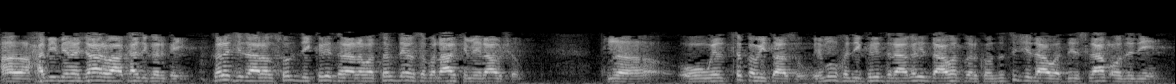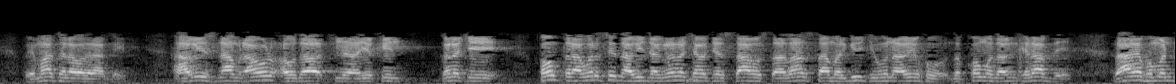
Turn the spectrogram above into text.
ہاں، حبیب نجار واقع ذکر کئی۔ کلچ دار رسول ذکری ترانہ وطل دے اس بلار کے میراو شو۔ او ول څه تاسو۔ یمو خدي کړی تراغلی دعوت ورکو د څه دعوت د اسلام او د دین۔ و ما تعالی ورا کوي اسلام راوڑ او دا یقین۔ کلچے قوم تراور سے داغی جگڑنا چاہو چاہو ستا استادان، ستا مرگری چاہون آگے خو دا قوم داغی خلاف دے۔ راغ فمنڈ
